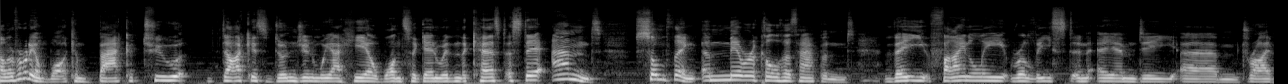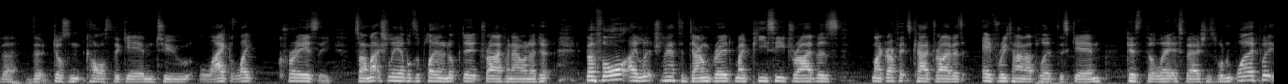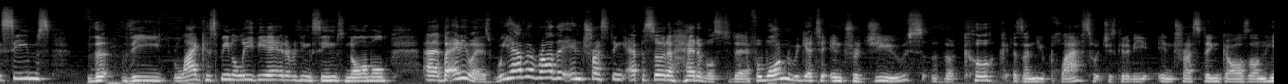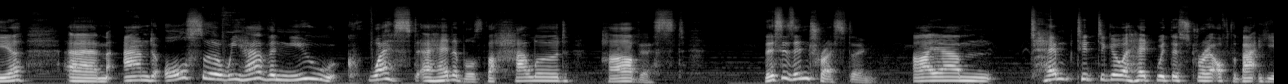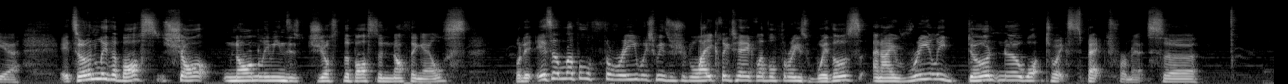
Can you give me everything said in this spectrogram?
Hello everybody and welcome back to Darkest Dungeon. We are here once again within the Cursed Estate and something, a miracle has happened. They finally released an AMD um, driver that doesn't cause the game to lag like crazy. So I'm actually able to play an update driver now and I don't... Before, I literally had to downgrade my PC drivers my graphics card drivers every time I played this game because the latest versions wouldn't work, but it seems that the lag has been alleviated, everything seems normal. Uh, but anyways, we have a rather interesting episode ahead of us today. For one, we get to introduce the Cook as a new class, which is going to be interesting, goes on here. Um, and also, we have a new quest ahead of us, the Hallowed Harvest. This is interesting. I am tempted to go ahead with this straight off the bat here. It's only the boss. Short normally means it's just the boss and nothing else. But it is a level 3, which means we should likely take level 3s with us, and I really don't know what to expect from it, so...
